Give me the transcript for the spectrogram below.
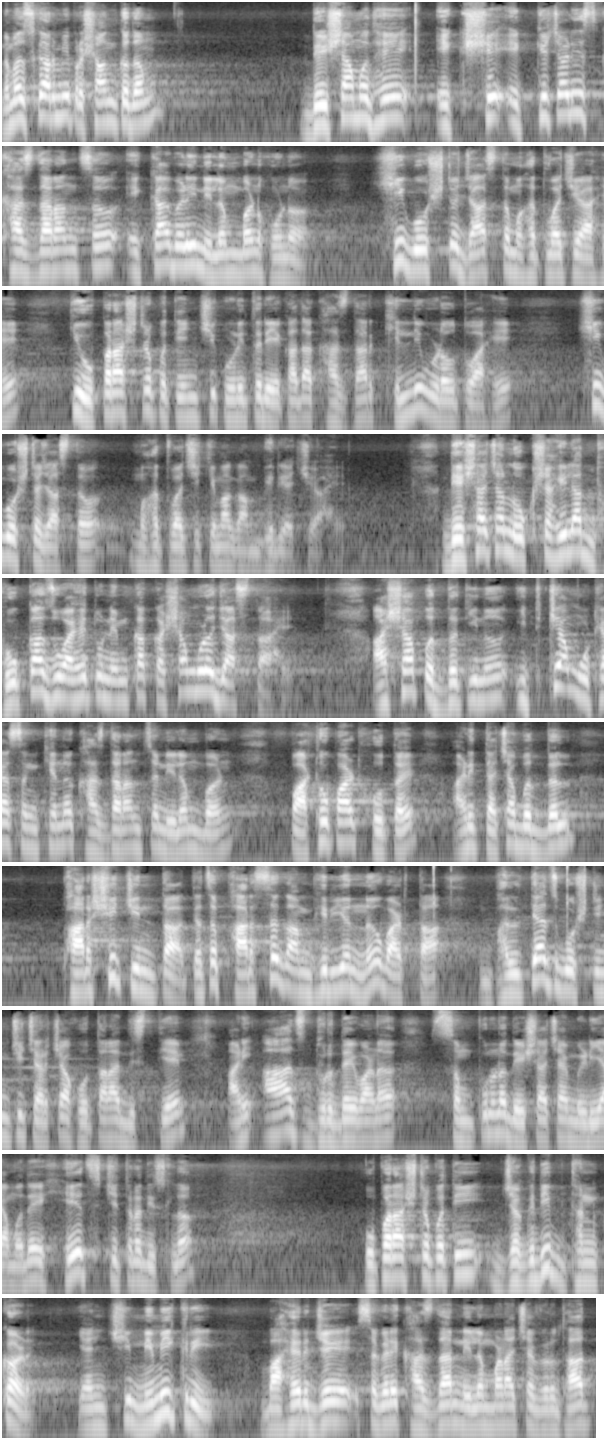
नमस्कार मी प्रशांत कदम. देशामध्ये एकशे एक्केचाळीस खासदारांचं एका वेळी निलंबन होणं ही गोष्ट जास्त महत्त्वाची आहे की उपराष्ट्रपतींची कोणीतरी एखादा खासदार खिल्ली उडवतो आहे ही गोष्ट जास्त महत्त्वाची किंवा गांभीर्याची आहे. देशाच्या लोकशाहीला धोका जो आहे तो नेमका कशामुळं जास्त आहे? अशा पद्धतीनं इतक्या मोठ्या संख्येनं खासदारांचं निलंबन पाठोपाठ होत आहे आणि त्याच्याबद्दल फारशी चिंता त्याचं फारसं गांभीर्य न वाटता भलत्याच गोष्टींची चर्चा होताना दिसते आणि आज दुर्दैवानं संपूर्ण देशाच्या मीडियामध्ये हेच चित्र दिसलं. उपराष्ट्रपती जगदीप धनकड यांची मिमिक्री बाहेर जे सगळे खासदार निलंबनाच्या विरोधात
